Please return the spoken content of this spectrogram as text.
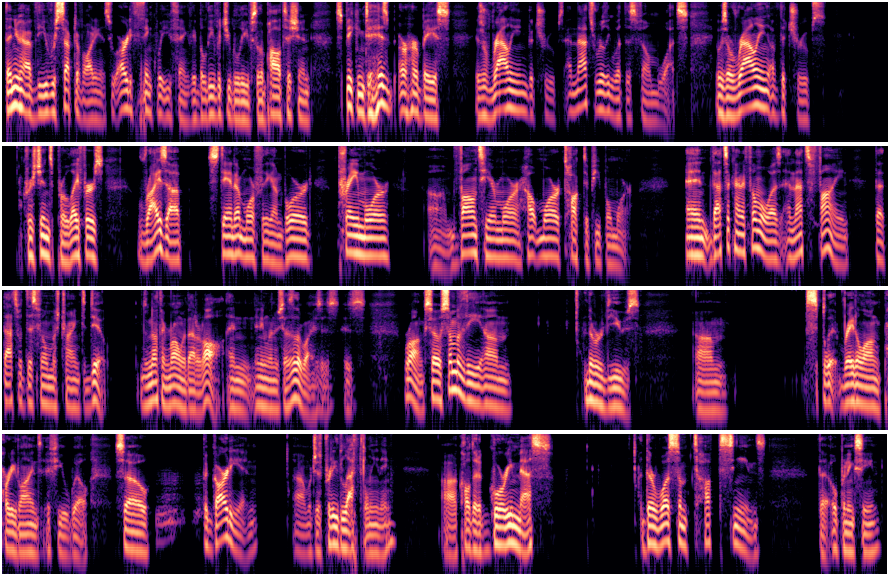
then you have the receptive audience who already think what you think. They believe what you believe. So the politician speaking to his or her base is rallying the troops. And that's really what this film was. It was a rallying of the troops. Christians, pro lifers, rise up, stand up more for the unborn, pray more, um, volunteer more, help more, talk to people more. And that's the kind of film it was. And that's fine that that's what this film was trying to do. There's nothing wrong with that at all, and anyone who says otherwise is is wrong. So some of the um, the reviews um, split right along party lines, if you will. So the Guardian, um, which is pretty left leaning, uh, called it a gory mess. There was some tough scenes. The opening scene,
